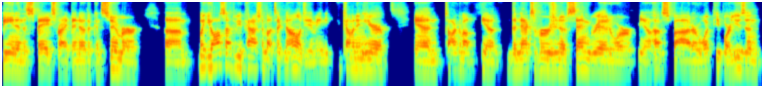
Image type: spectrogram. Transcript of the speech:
being in the space. Right. They know the consumer, um, but you also have to be passionate about technology. I mean, coming in here and talking about you know the next version of SendGrid or you know HubSpot or what people are using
